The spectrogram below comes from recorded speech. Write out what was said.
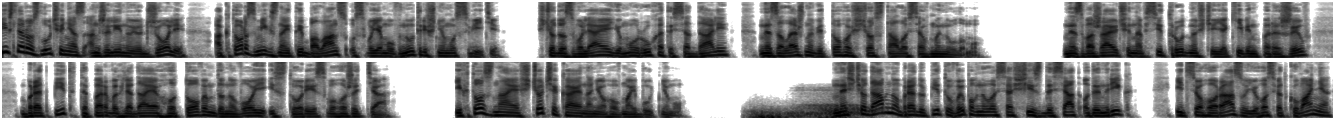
Після розлучення з Анджеліною Джолі актор зміг знайти баланс у своєму внутрішньому світі, що дозволяє йому рухатися далі, незалежно від того, що сталося в минулому. Незважаючи на всі труднощі, які він пережив, Бред Піт тепер виглядає готовим до нової історії свого життя. І хто знає, що чекає на нього в майбутньому. Нещодавно Бреду Піту виповнилося 61 рік, і цього разу його святкування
